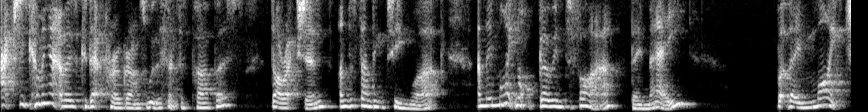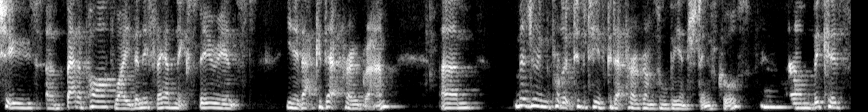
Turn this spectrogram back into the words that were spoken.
Actually, coming out of those cadet programs with a sense of purpose, direction, understanding teamwork, and they might not go into fire. They may, but they might choose a better pathway than if they hadn't experienced, you know, that cadet program. Um, measuring the productivity of cadet programs will be interesting, of course, mm. um, because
